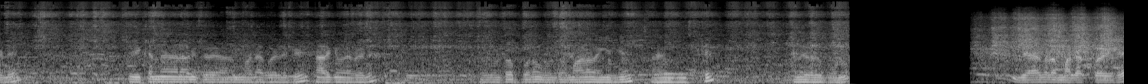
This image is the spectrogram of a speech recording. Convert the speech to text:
கோயில் இது கண்ணாடி மாதா கோயிலுக்கு நாளைக்கு மேலே கோயில் உள்ற போகிறோம் உள்ற மாலை வாங்கியிருக்கேன் சாமி முடிச்சுட்டு அந்த போகணும் வியாகுல மாதா கோயில்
